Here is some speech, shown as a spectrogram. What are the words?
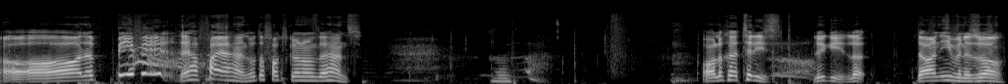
Oh, oh, oh the beefy! They have fire hands. What the fuck's going on with their hands? Oh, look at her titties. Loogie, look. They're uneven as well.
